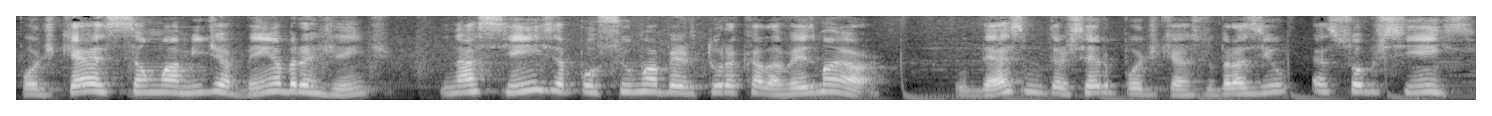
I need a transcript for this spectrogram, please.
Podcasts são uma mídia bem abrangente e na ciência possui uma abertura cada vez maior. O 13º podcast do Brasil é sobre ciência.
